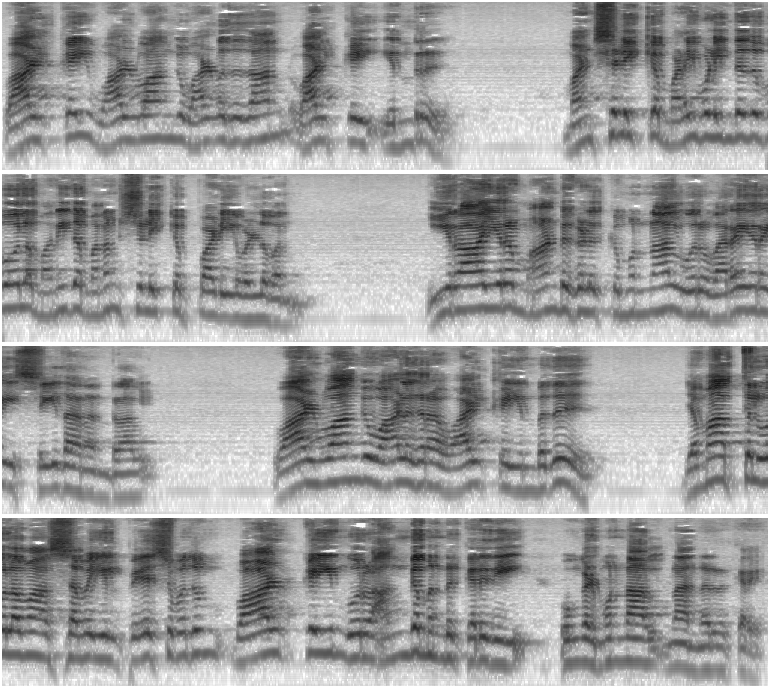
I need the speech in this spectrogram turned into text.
வாழ்க்கை வாழ்வாங்கு வாழ்வதுதான் வாழ்க்கை என்று மண் செழிக்க மழை ஒழிந்தது போல மனித மனம் செழிக்க பாடிய வள்ளுவன் ஈராயிரம் ஆண்டுகளுக்கு முன்னால் ஒரு வரையறை செய்தான் என்றால் வாழ்வாங்கு வாழுகிற வாழ்க்கை என்பது ஜமாத்தல் உலமா சபையில் பேசுவதும் வாழ்க்கையின் ஒரு அங்கம் என்று கருதி உங்கள் முன்னால் நான் நிற்கிறேன்.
